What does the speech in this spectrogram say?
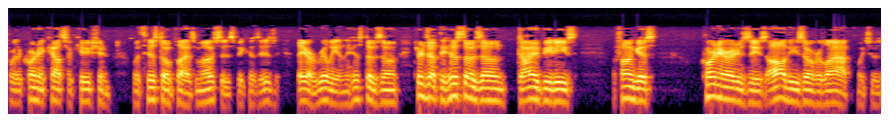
for the coronary calcification with histoplasmosis because is, they are really in the histozone. Turns out the histozone, diabetes, fungus, coronary artery disease, all these overlap, which is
